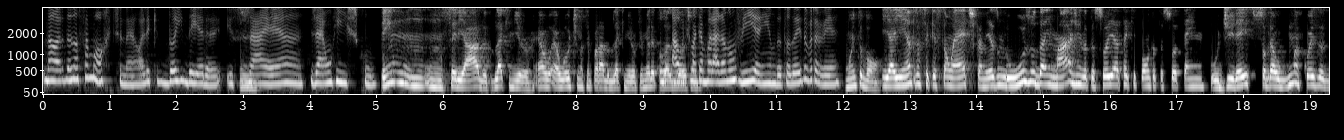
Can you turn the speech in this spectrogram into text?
na hora da nossa morte, né? Olha que doideira. Isso Sim. já é já é um risco. Tem um, um seriado, Black Mirror, é, o, é a última temporada do Black Mirror, o primeiro episódio. A última temporada eu não vi ainda, tô doido pra ver. Muito bom. E aí entra essa questão ética mesmo, do uso da imagem da pessoa e até que ponto a pessoa tem o direito sobre alguma coisa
